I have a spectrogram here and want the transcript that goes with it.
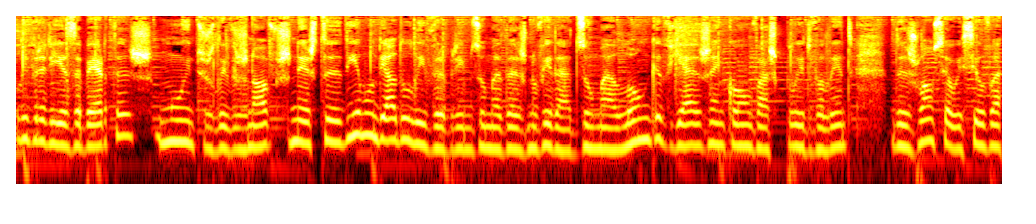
Livrarias abertas, muitos livros novos. Neste Dia Mundial do Livro abrimos uma das novidades, uma longa viagem com Vasco Polido Valente, de João Céu e Silva.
